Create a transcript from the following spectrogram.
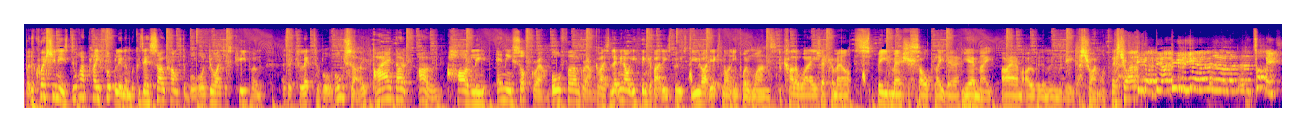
But the question is, do I play football in them because they're so comfortable or do I just keep them as a collectible? Also, I don't own hardly any soft ground or firm ground. Guys, let me know what you think about these boots. Do you like the X19.1s? The colorway, check them out. Speed mesh, sole plate there. Yeah, mate, I am over the moon with these. Let's try them on. Let's try them. Again. Uh, top it.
